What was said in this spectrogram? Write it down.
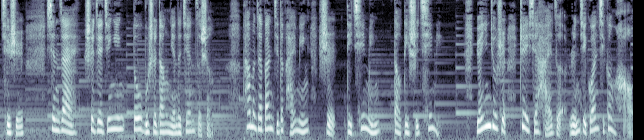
其实，现在世界精英都不是当年的尖子生，他们在班级的排名是第七名到第十七名。原因就是这些孩子人际关系更好，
